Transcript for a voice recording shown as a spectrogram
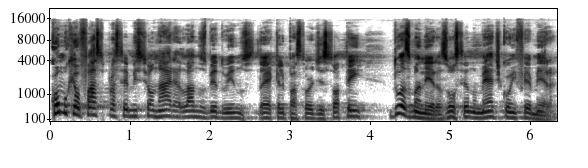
como que eu faço para ser missionária lá nos beduínos? Daí aquele pastor disse: só tem duas maneiras, ou sendo médico ou enfermeira.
